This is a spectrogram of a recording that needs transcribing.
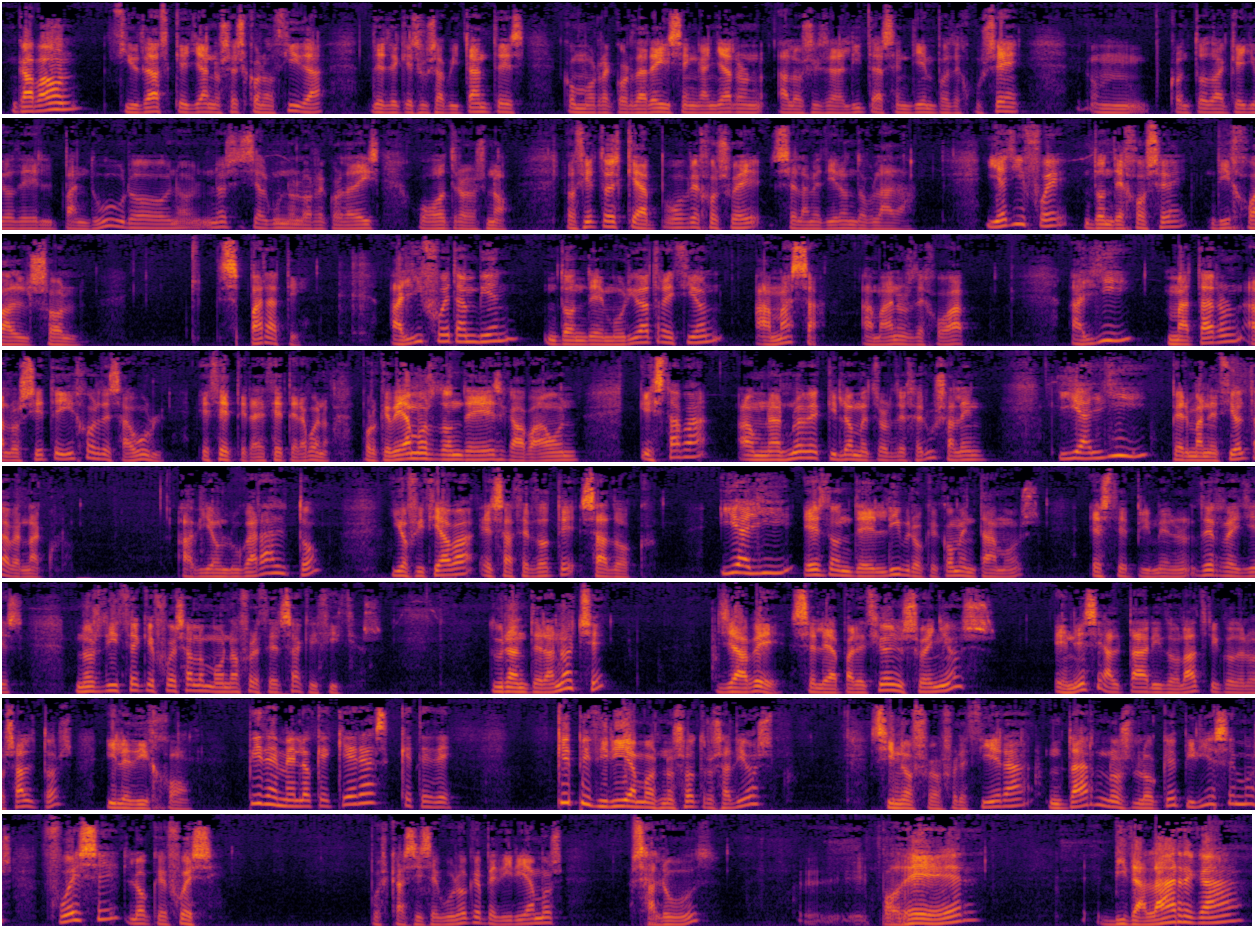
Gabaón ciudad que ya nos es conocida desde que sus habitantes, como recordaréis, engañaron a los israelitas en tiempo de José, con, todo aquello del pan duro, no, sé si algunos lo recordaréis o otros no. Lo cierto es que a pobre Josué se la metieron doblada. Y allí fue donde José dijo al sol, párate. Allí fue también donde murió a traición Amasa, a manos de Joab. Allí mataron a los siete hijos de Saúl, etcétera, etcétera. Bueno, porque veamos dónde es Gabaón, que estaba a unos nueve kilómetros de Jerusalén, y allí permaneció el tabernáculo. Había un lugar alto y oficiaba el sacerdote Sadoc. Y allí es donde el libro que comentamos, este primero de Reyes, nos dice que fue Salomón a ofrecer sacrificios. Durante la noche, Yahvé se le apareció en sueños en ese altar idolátrico de los altos y le dijo Pídeme lo que quieras que te dé. ¿Qué pediríamos nosotros a Dios? Si nos ofreciera darnos lo que pidiésemos, fuese lo que fuese. Pues casi seguro que pediríamos salud, eh, poder, vida larga.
